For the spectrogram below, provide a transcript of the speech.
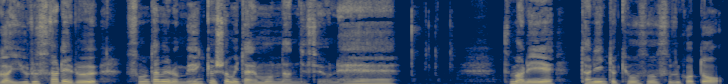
が許されるそのための免許証みたいなもんなんですよね。つまり、ね、他人と競争すること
